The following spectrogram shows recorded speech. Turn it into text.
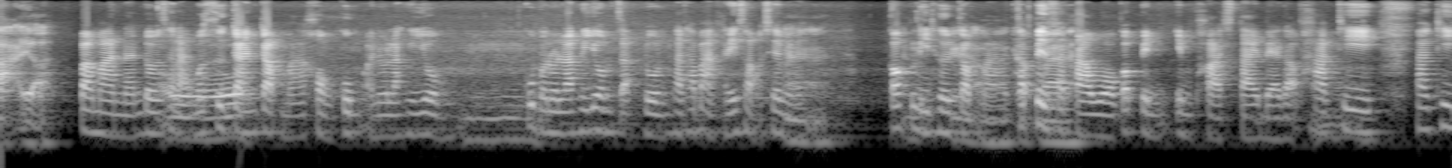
ลายเหรอประมาณนั้นโดนสลายโอ้มันคือการกลับมาของกลุ่มอนุรักษ์นิยมอืมกลุ่มอนุรักษ์นิยมจากโดนรัฐบาลครั้งที่สองใช่ไหมอ่าก็ return กลับมาอ่ากลับมา ก็เป็น Star Wars ก็เป็น Empire Strike Back อะภาคที่ภาคที่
